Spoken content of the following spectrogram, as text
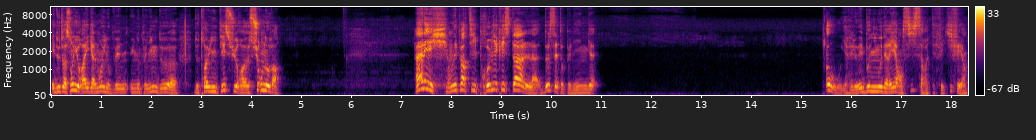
Et de toute façon, il y aura également une, opening de, euh, de 3 unités sur, euh, sur Nova. Allez, on est parti. Premier cristal de cet opening. Oh, il y avait le Ebonimo derrière en 6, ça aurait été fait kiffer. Hein.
